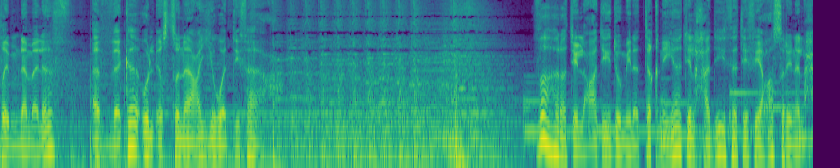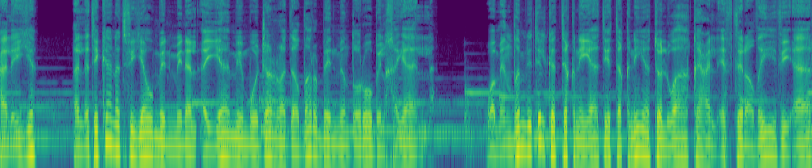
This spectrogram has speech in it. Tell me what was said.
ضمن ملف الذكاء الاصطناعي والدفاع. ظهرت العديد من التقنيات الحديثة في عصرنا الحالي التي كانت في يوم من الأيام مجرد ضرب من ضروب الخيال. ومن ضمن تلك التقنيات تقنية الواقع الافتراضي VR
